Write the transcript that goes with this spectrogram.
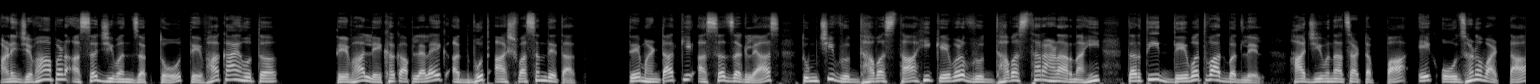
आणि जेव्हा आपण असं जीवन जगतो तेव्हा काय होतं? तेव्हा लेखक आपल्याला एक अद्भुत आश्वासन देतात. ते म्हणतात की असं जगल्यास तुमची वृद्धावस्था ही केवळ वृद्धावस्था राहणार नाही तर ती देवत्वात बदलेल. हा जीवनाचा टप्पा एक ओझण वाटता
